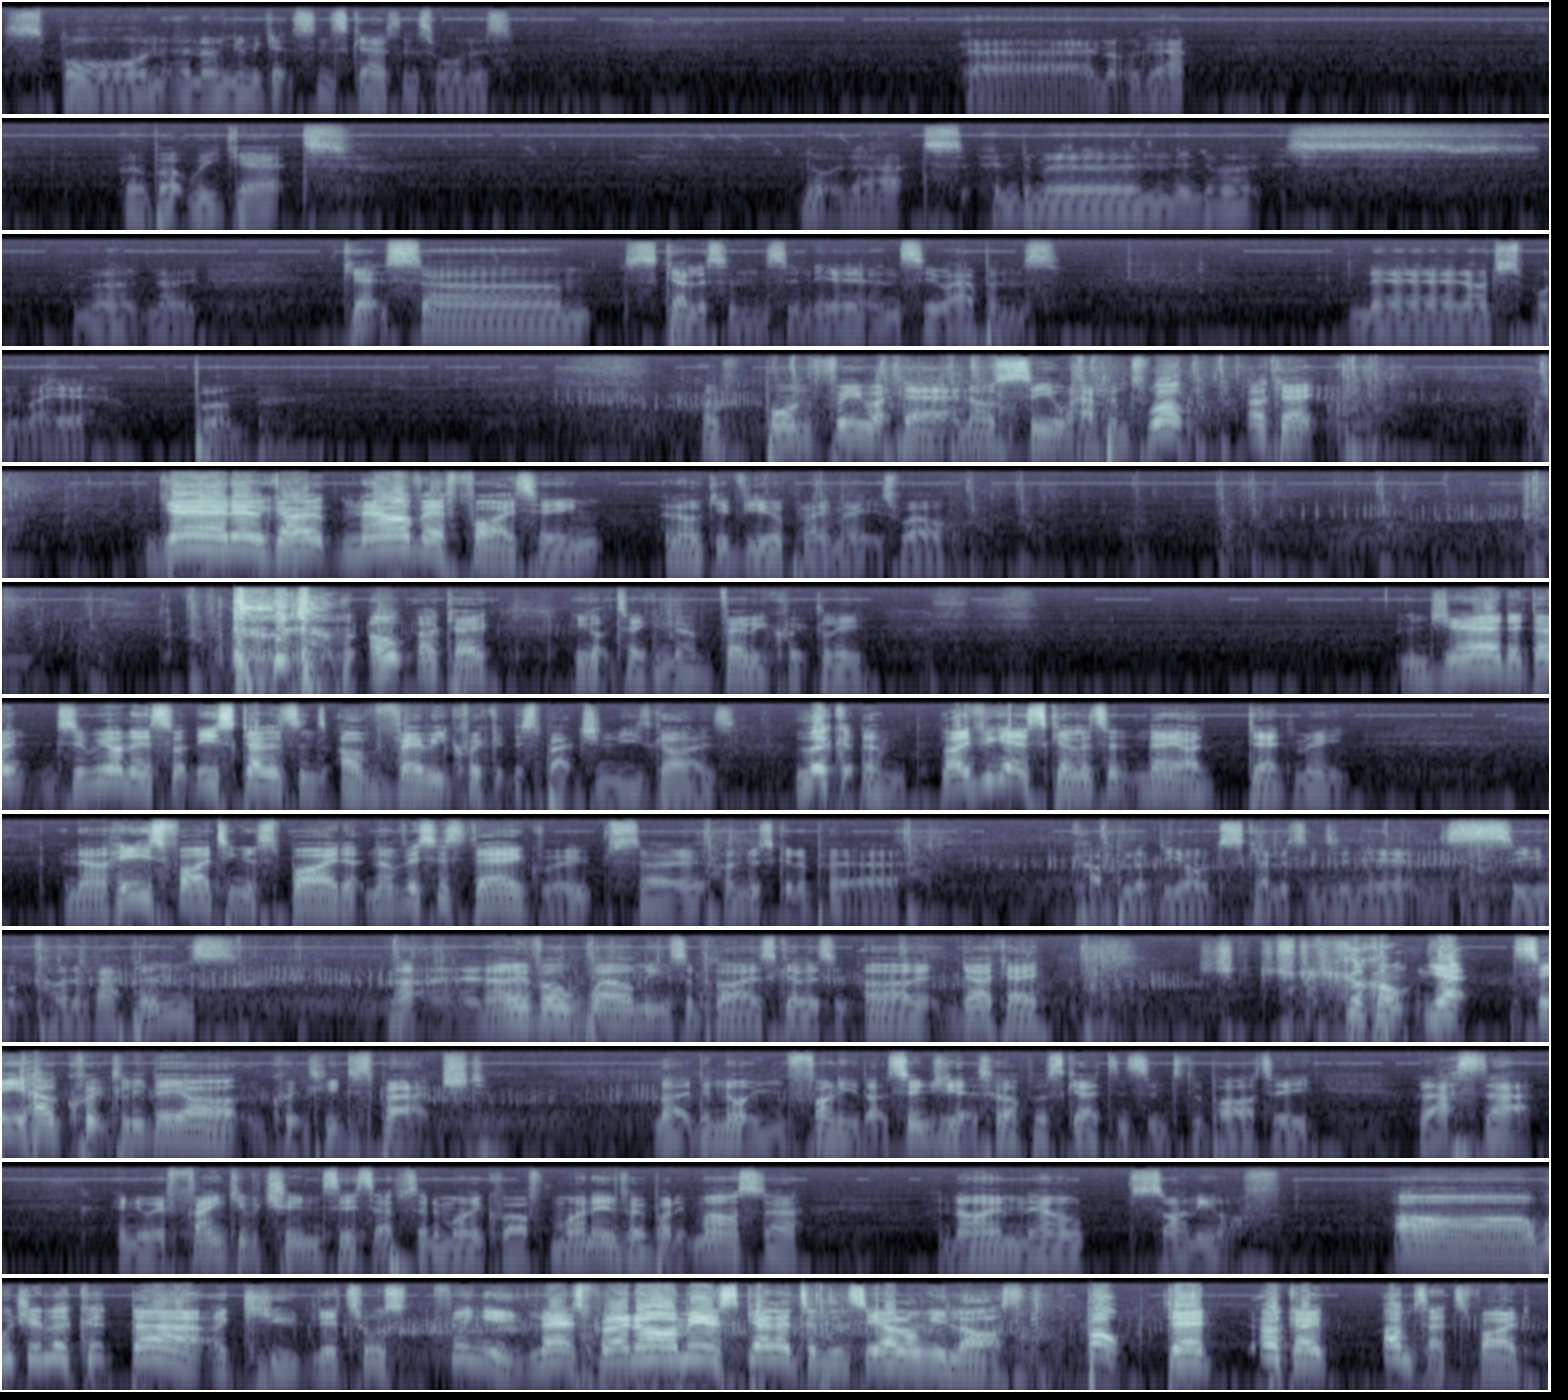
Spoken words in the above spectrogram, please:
Spawn, and I'm going to get some skeleton spawners. Uh, not that. How about we get... Not that. Enderman, Enderman... Uh, no. Get some skeletons in here and see what happens. And then I'll just spawn it right here. Boom. I've spawned three right there, and I'll see what happens. Well, okay. Yeah, there we go. Now they're fighting, and I'll give you a playmate as well. oh, okay. He got taken down very quickly. And yeah, they don't, to be honest, like, these skeletons are very quick at dispatching these guys. Look at them. Like, if you get a skeleton, they are dead meat. And now he's fighting a spider. Now, this is their group, so I'm just going to put a couple of the old skeletons in here and see what kind of happens. Like, an overwhelming supply of skeletons. Oh, okay. Yeah, see how quickly they are quickly dispatched. Like, they're not even funny. Like, as soon as you get a couple of skeletons into the party, that's that. Anyway, thank you for tuning to this episode of Minecraft. My name's Robotic Master, and I'm now signing off. Ah, would you look at that? A cute little thingy. Let's put an army of skeletons and see how long he lasts. Boop, dead. Okay, I'm satisfied.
